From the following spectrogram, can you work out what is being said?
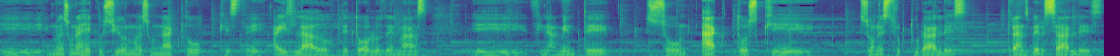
eh, no es una ejecución, no es un acto que esté aislado de todos los demás, eh, finalmente son actos que son estructurales, transversales,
